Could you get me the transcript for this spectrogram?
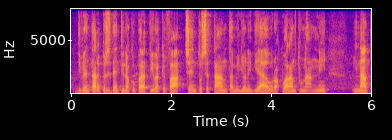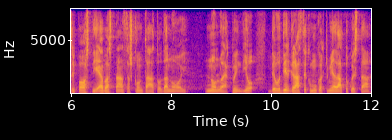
Diventare presidente di una cooperativa che fa 170 milioni di euro a 41 anni in altri posti è abbastanza scontato, da noi non lo è. Quindi io devo dire grazie comunque a chi mi ha dato questa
